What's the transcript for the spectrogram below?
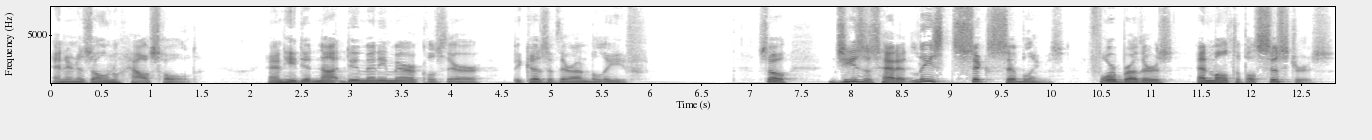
and in his own household. And he did not do many miracles there because of their unbelief. So, Jesus had at least six siblings, four brothers, and multiple sisters.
